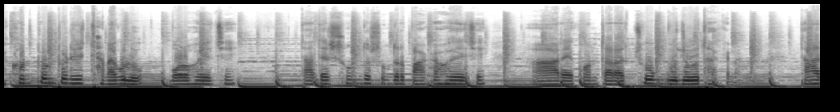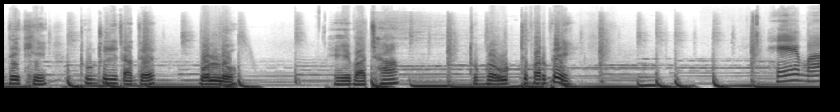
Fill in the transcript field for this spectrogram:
এখন টুনটুনির ছানাগুলো বড় হয়েছে, তাদের সুন্দর সুন্দর পাখা হয়েছে, আর এখন তারা চোখ বুঝেও থাকে না। তা দেখে টুনটুনি তাদের বলল হে বাছা তোমরা উঠতে পারবে? হ্যাঁ মা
